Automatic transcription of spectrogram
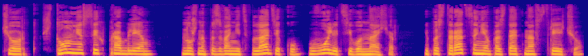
Черт, что мне с их проблем? Нужно позвонить Владику, уволить его нахер и постараться не опоздать на встречу.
